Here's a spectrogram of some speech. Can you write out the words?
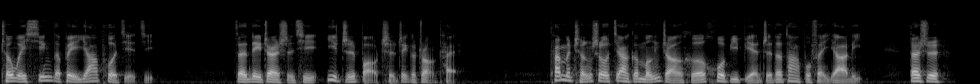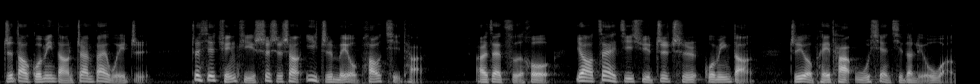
成为新的被压迫阶级。在内战时期，一直保持这个状态。他们承受价格猛涨和货币贬值的大部分压力，但是直到国民党战败为止，这些群体事实上一直没有抛弃他。而在此后，要再继续支持国民党，只有陪他无限期的流亡。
